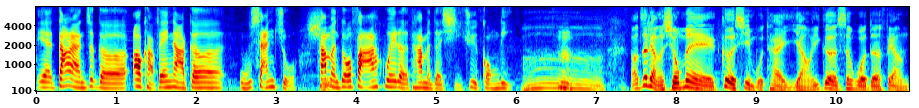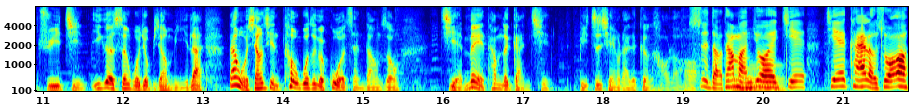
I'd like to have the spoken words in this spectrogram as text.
也当然这个奥卡菲娜跟吴珊卓，他们都发挥了他们的喜剧功力。嗯，嗯，然后这两个兄妹个性不太一样，一个生活的非常拘谨，一个生活就比较糜烂。但我相信透过这个过程当中，姐妹她们的感情。比之前又来的更好了哈。是的，他们就会揭、哦、揭开了说，哦，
